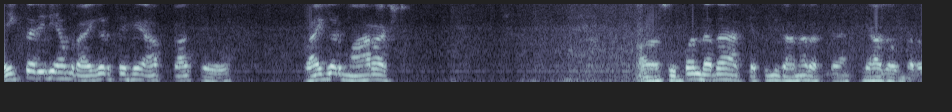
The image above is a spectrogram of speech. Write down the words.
एकता दीदी हम रायगढ़ से है आप कहाँ से हो? रायगढ़ महाराष्ट्र. सुपन दादा क्या तुम्ही जाणार आहात का या जाऊन दादा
